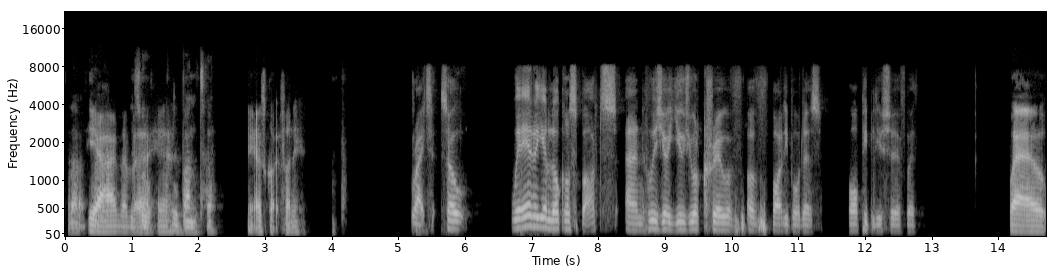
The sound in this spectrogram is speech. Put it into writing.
for that. Yeah, I remember it's that. Yeah, all banter. yeah, it was quite funny. Right. So, where are your local spots, and who is your usual crew of, of bodyboarders or people you surf with? Well,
